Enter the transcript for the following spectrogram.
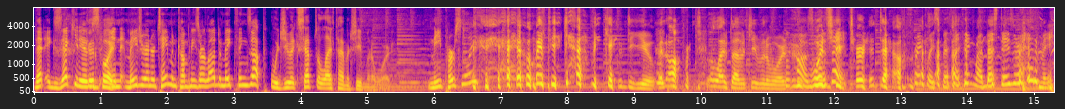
that executives in major entertainment companies are allowed to make things up. Would you accept a Lifetime Achievement Award? Me personally? if the Academy came to you and offered you a Lifetime Achievement Award, I was gonna would say. you turn it down? Frankly, Smith, I think my best days are ahead of me.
